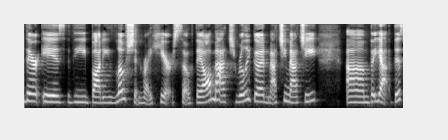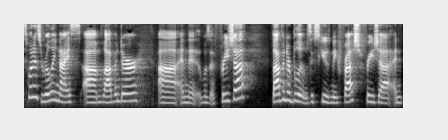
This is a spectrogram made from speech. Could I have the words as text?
there is the body lotion right here. So they all match really good, matchy matchy. Um, but yeah, this one is really nice. Um, lavender, uh, and it was a freesia, lavender blooms, excuse me, fresh freesia and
